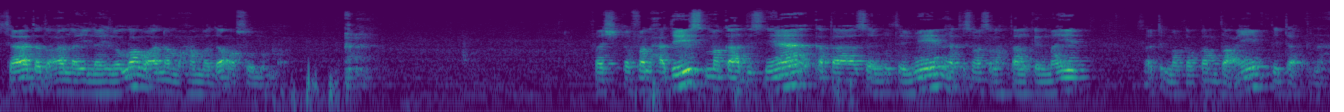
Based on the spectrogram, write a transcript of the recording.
Syahadat la ilaha illallah wa anna Muhammadar Rasulullah. Fal hadis maka hadisnya kata Sayyid Muthaimin hadis masalah talqin mayit saat dimakamkan taif tidak benar.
